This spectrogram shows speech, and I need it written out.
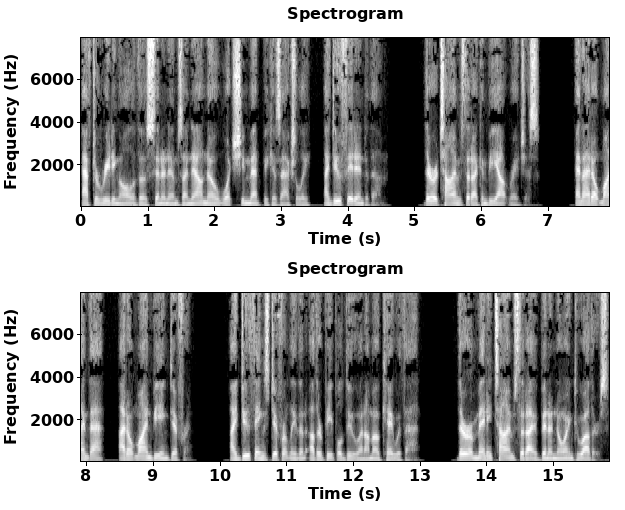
After reading all of those synonyms, I now know what she meant because actually, I do fit into them. There are times that I can be outrageous. And I don't mind that, I don't mind being different. I do things differently than other people do, and I'm okay with that. There are many times that I have been annoying to others,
